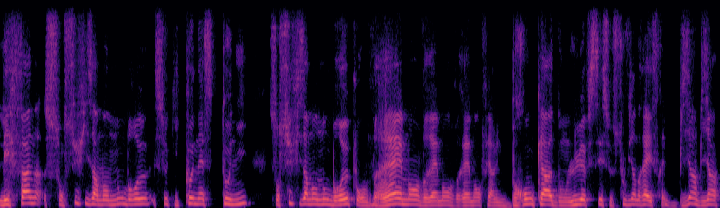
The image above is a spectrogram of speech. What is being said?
les fans sont suffisamment nombreux, ceux qui connaissent Tony sont suffisamment nombreux pour vraiment, vraiment, vraiment faire une bronca dont l'UFC se souviendrait et serait bien, bien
